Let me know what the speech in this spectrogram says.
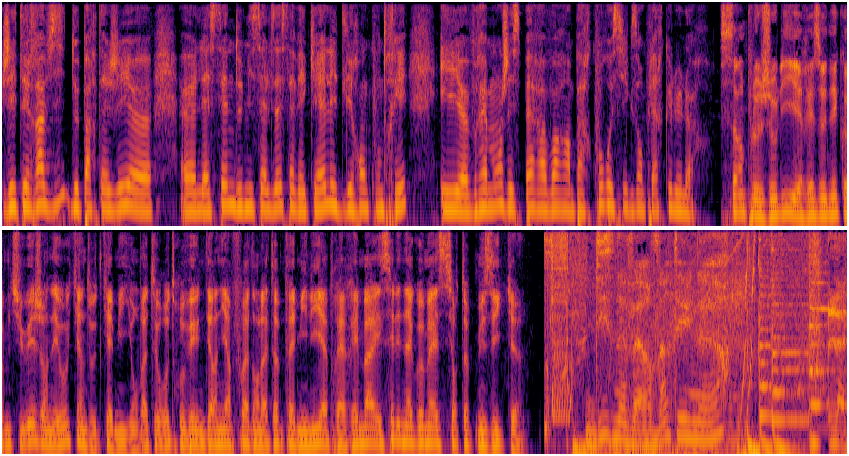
J'ai été ravie de partager euh, euh, la scène de Miss Alsace avec elles et de les rencontrer. Et euh, vraiment, j'espère avoir un parcours aussi exemplaire que le leur. Simple, jolie et raisonnée comme tu es, j'en ai aucun doute Camille. On va te retrouver une dernière fois dans la Top Family après Rema et Selena Gomez sur Top Music. 19h, 21h. La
